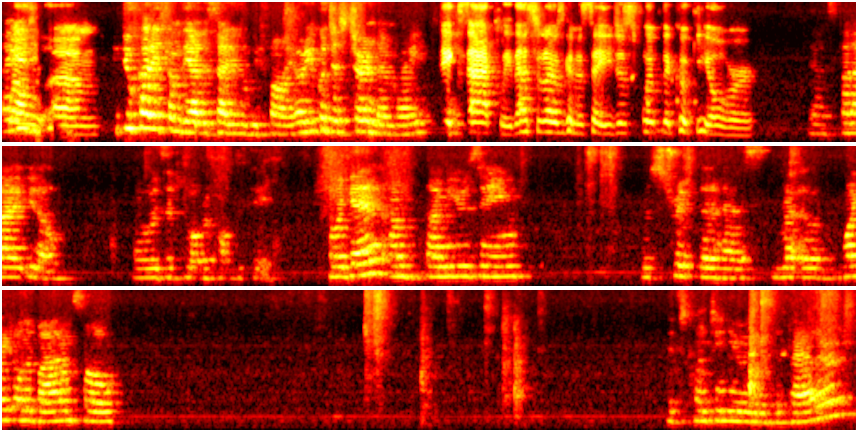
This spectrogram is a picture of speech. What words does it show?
well, um, if you cut it from the other side, it'll be fine. Or you could just turn them, right? Exactly. That's what I was going to say. You just flip the cookie over. Yes, but I, you know, I always have to overcomplicate. So again, I'm, I'm using the strip that has red, uh, white on the bottom. So It's continuing with the pattern.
